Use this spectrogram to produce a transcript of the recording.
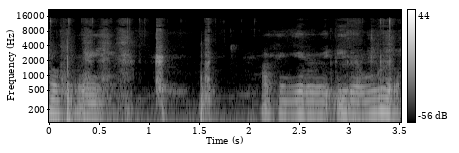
hopefully I can get her to eat a little.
